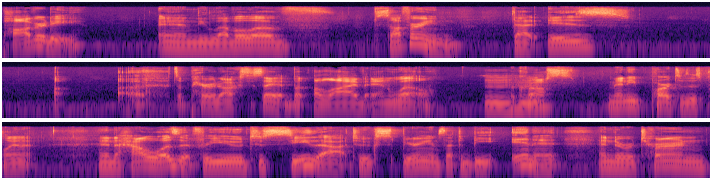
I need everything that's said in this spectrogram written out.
poverty and the level of suffering that is, uh, uh, it's a paradox to say it, but alive and well mm-hmm. across many parts of this planet. And how was it for you to see that, to experience that, to be in it, and to return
